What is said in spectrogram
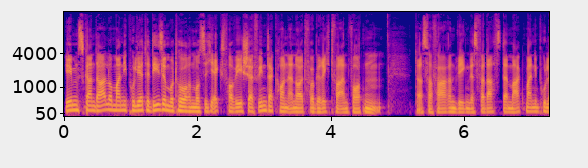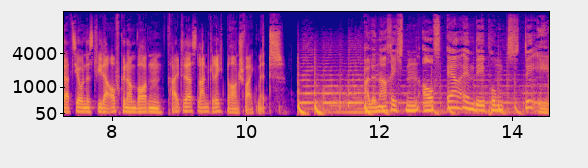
Im Skandal um manipulierte Dieselmotoren muss sich Ex-VW-Chef Winterkorn erneut vor Gericht verantworten. Das Verfahren wegen des Verdachts der Marktmanipulation ist wieder aufgenommen worden, teilte das Landgericht Braunschweig mit. Alle Nachrichten auf rnd.de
